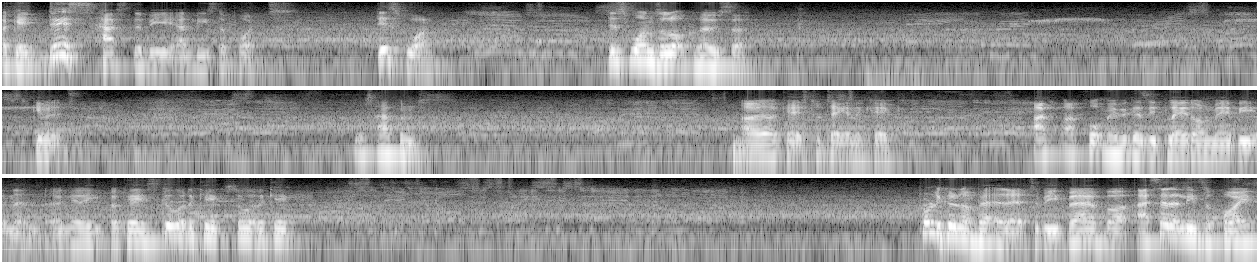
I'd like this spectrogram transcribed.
Okay, this has to be at least a point. This one. This one's a lot closer. Give it. What's happened? Oh, okay, still taking the kick. I, I thought maybe because he played on, maybe, and then okay, okay, still got the kick, still got the kick. Probably could have done better there, to be fair, but I said at least a point,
